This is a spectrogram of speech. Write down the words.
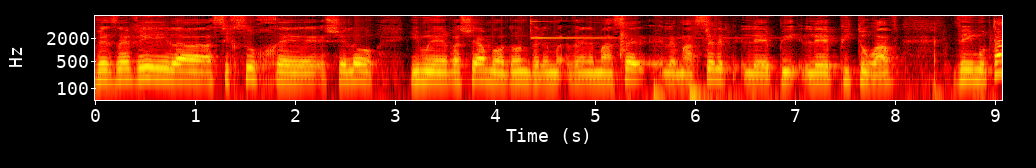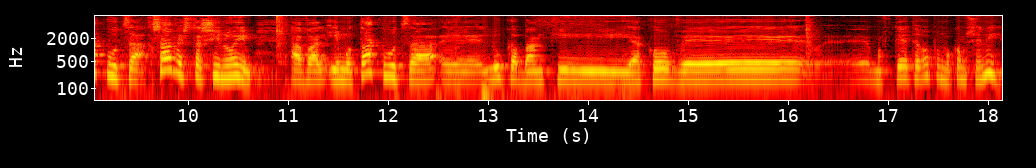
וזה הביא לסכסוך שלו עם אה, ראשי המועדון ולמ- ולמעשה למעשה לפ- לפ- לפיטוריו ועם אותה קבוצה, עכשיו יש את השינויים, אבל עם אותה קבוצה אה, לוקה בנקי יעקב אה, מפתיע את אירופה מקום שני.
